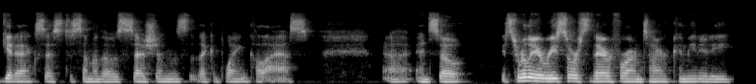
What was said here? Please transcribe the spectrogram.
get access to some of those sessions that they can play in class, uh, and so it's really a resource there for our entire community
